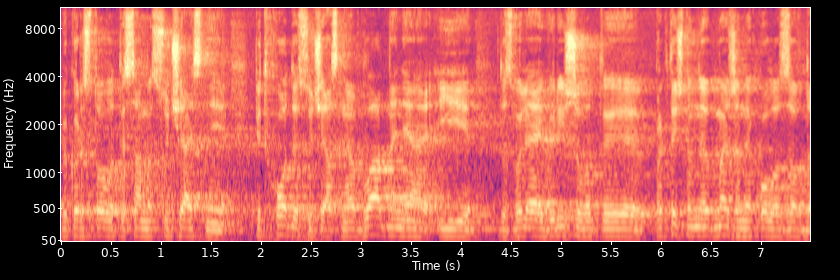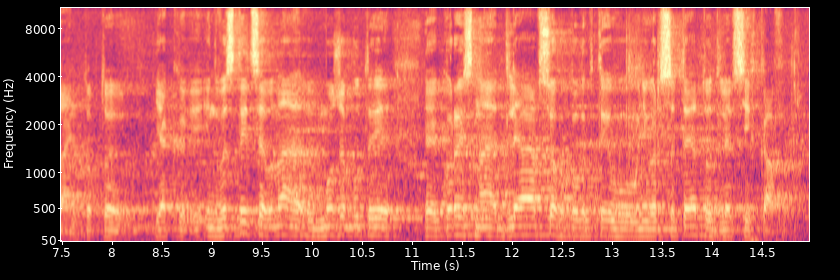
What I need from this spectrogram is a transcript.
використовувати саме сучасні підходи, сучасне обладнання і дозволяє вирішувати практично необмежене коло завдань. Тобто, як інвестиція, вона може бути е, корисна для всього колективу університету, для всіх кафедр.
